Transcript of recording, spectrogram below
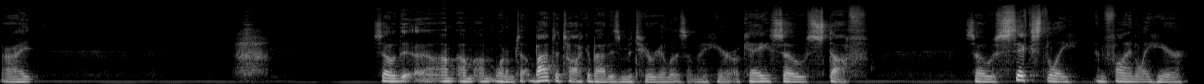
all right? So the, uh, I'm, I'm, I'm, what I'm t- about to talk about is materialism here, okay? So stuff. So sixthly and finally here,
